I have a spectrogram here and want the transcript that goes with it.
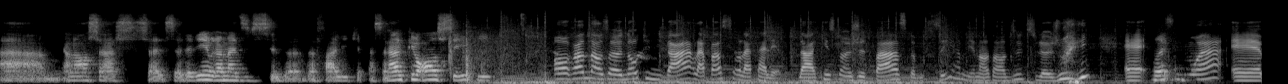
Euh, alors, ça, devient vraiment difficile de, faire l'équipe nationale. Puis on le sait. Puis on rentre dans un autre univers, la passe sur la palette. Le hockey, c'est un jeu de passe, comme tu sais, hein, bien entendu, tu l'as joué. Euh, dis-moi, euh,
